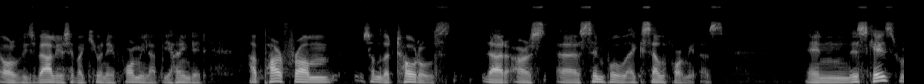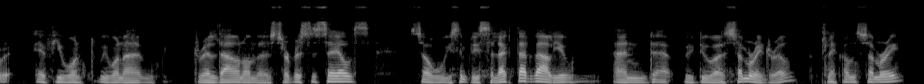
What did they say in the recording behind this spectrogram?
all of these values have a Q&A formula behind it, apart from some of the totals that are uh, simple Excel formulas. In this case, if you want, we want to drill down on the services sales. So we simply select that value and uh, we do a summary drill. Click on summary.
